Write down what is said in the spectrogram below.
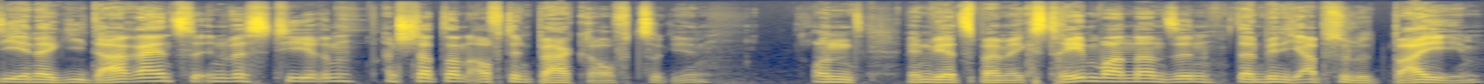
die Energie da rein zu investieren, anstatt dann auf den Berg rauf zu gehen. Und wenn wir jetzt beim Extremwandern sind, dann bin ich absolut bei ihm.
